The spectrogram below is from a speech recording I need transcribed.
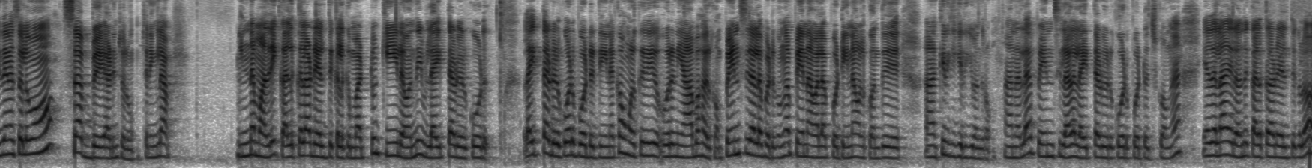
இதை என்ன சொல்லுவோம்? சப்பு அப்படின்னு சொல்லுவோம். சரிங்களா? இந்த மாதிரி கல்கலாட எழுத்துக்களுக்கு மட்டும் கீழே வந்து லைட்டாக அப்படி ஒரு கோடு லைட்டாக அப்படி ஒரு கோடு போட்டுட்டிங்கனாக்கா உங்களுக்கு ஒரு ஞாபகம் இருக்கும். பென்சிலால் போட்டுக்கோங்க. பேனாவால் போட்டிங்கன்னா உங்களுக்கு வந்து கிறுக்கி கிறுக்கி வந்துடும் அதனால் பென்சிலால் லைட்டாக அப்படி ஒரு கோடு போட்டு வச்சுக்கோங்க. எதெல்லாம் இதில் வந்து கல்கலாட எழுத்துக்களோ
